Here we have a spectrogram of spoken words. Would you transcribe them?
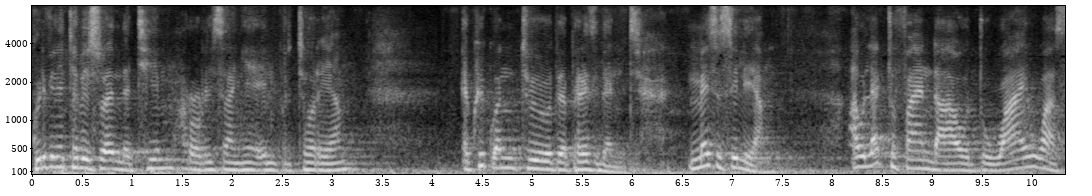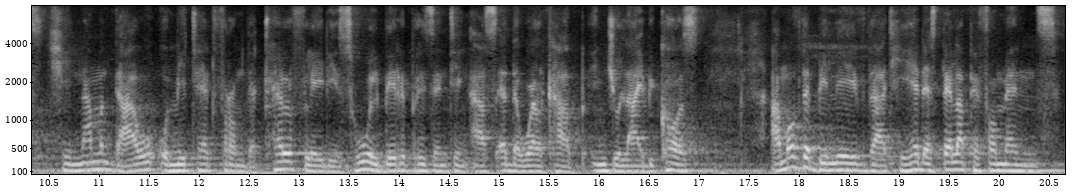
Good evening, Tabiso and the team. Rorisang here in Pretoria. A quick one to the president. Miss Cecilia, I would like to find out why was Tshina Mdau omitted from the 12 ladies who will be representing us at the World Cup in July because I'm of the belief that he had a stellar performance,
